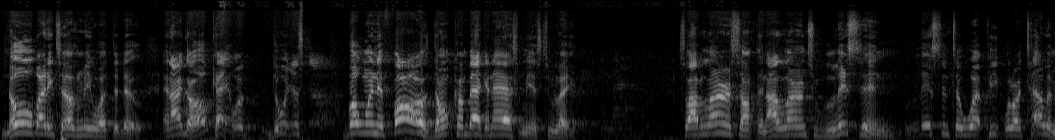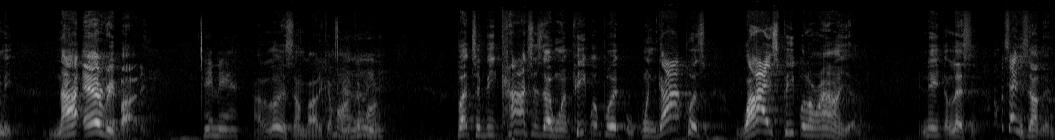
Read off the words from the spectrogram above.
Nobody tells me what to do. And I go, okay, well, do it yourself. But when it falls, don't come back and ask me. It's too late. So I've learned something. I learned to listen, listen to what people are telling me. Not everybody. Amen. Hallelujah, somebody. Come on, Hallelujah. come on. But to be conscious of when people put, when God puts wise people around you, you need to listen. I'm gonna tell you something.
